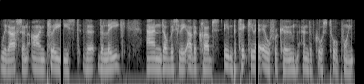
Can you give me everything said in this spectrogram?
with us. And I'm pleased that the league and obviously other clubs, in particular Ilfracombe and of course Torpoint,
